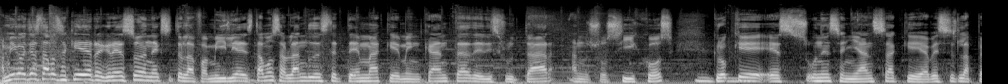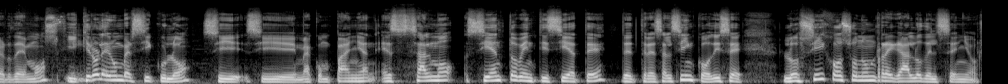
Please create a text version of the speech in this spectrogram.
Amigos, ya estamos aquí de regreso en Éxito en la Familia. Estamos hablando de este tema que me encanta de disfrutar a nuestros hijos. Creo que es una enseñanza que a veces la perdemos. Y quiero leer un versículo, si, si me acompañan. Es Salmo 127, de 3 al 5. Dice, los hijos son un regalo del Señor.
